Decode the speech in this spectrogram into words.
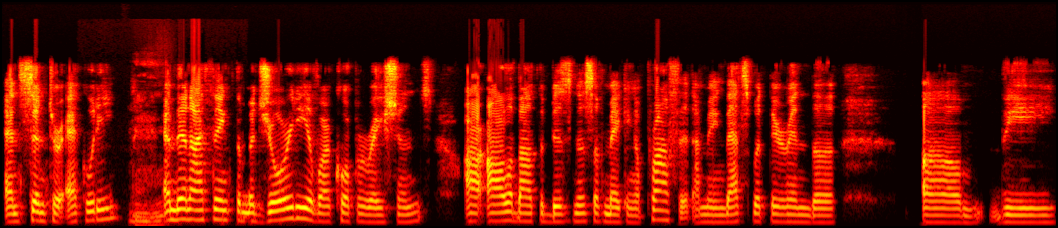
and center equity. Mm-hmm. And then I think the majority of our corporations are all about the business of making a profit. I mean, that's what they're in the um, the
